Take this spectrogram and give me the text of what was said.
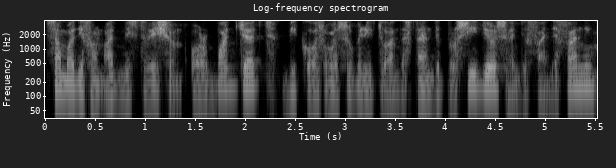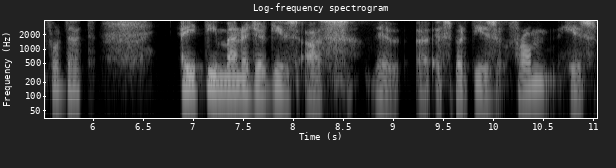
somebody from administration or budget, because also we need to understand the procedures and to find the funding for that. A team manager gives us the uh, expertise from his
